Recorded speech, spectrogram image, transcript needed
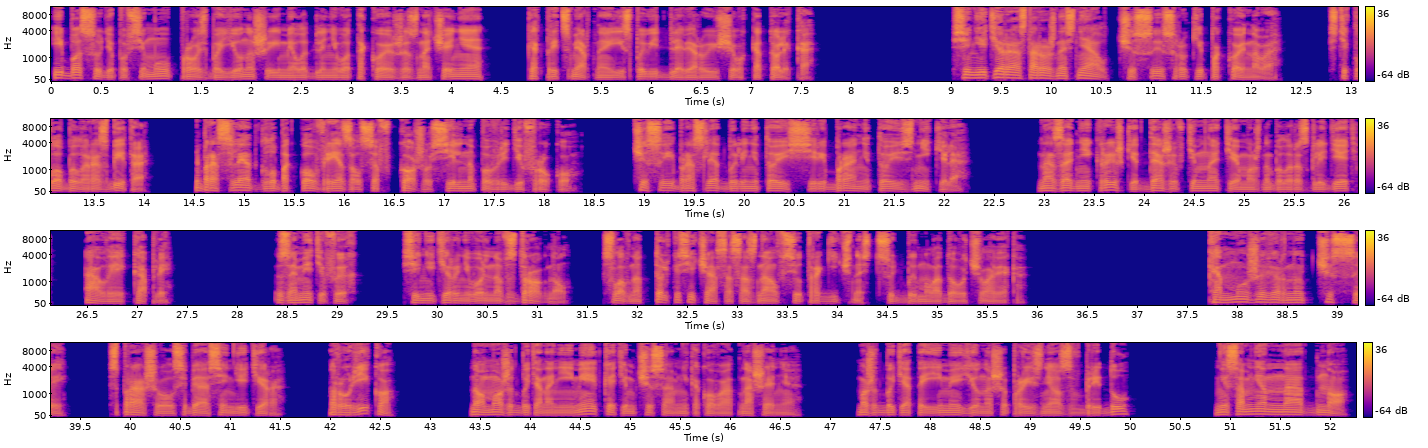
Ибо, судя по всему, просьба юноши имела для него такое же значение, как предсмертная исповедь для верующего католика. Синьетера осторожно снял часы с руки покойного. Стекло было разбито. Браслет глубоко врезался в кожу, сильно повредив руку. Часы и браслет были не то из серебра, не то из никеля. На задней крышке даже в темноте можно было разглядеть алые капли. Заметив их, Синитира невольно вздрогнул, словно только сейчас осознал всю трагичность судьбы молодого человека. «Кому же вернуть часы?» — спрашивал себя Синьетира. «Рурико? Но, может быть, она не имеет к этим часам никакого отношения? Может быть, это имя юноша произнес в бреду? Несомненно, одно.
